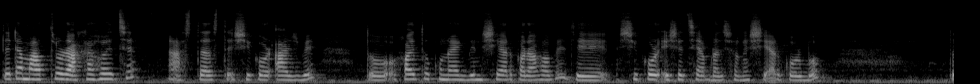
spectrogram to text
তো এটা মাত্র রাখা হয়েছে, আস্তে আস্তে শিকড় আসবে। তো হয়তো কোনো একদিন শেয়ার করা হবে যে শিকড় এসেছে আপনাদের সঙ্গে শেয়ার করব। তো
